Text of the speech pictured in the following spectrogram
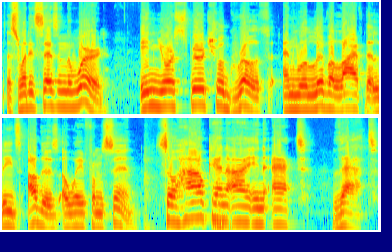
That's what it says in the Word. In your spiritual growth, and will live a life that leads others away from sin. So, how can I enact that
